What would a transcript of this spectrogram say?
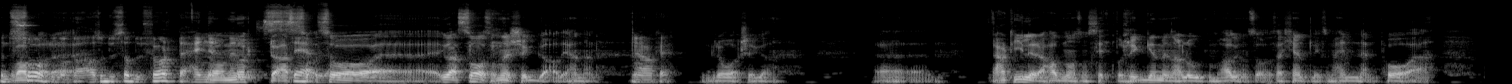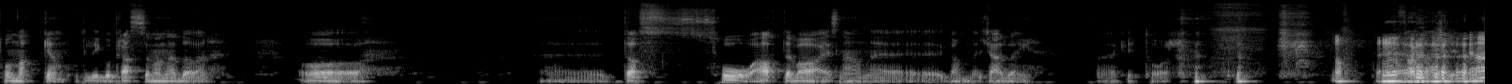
Men du så bare- noe? Altså, du sa du følte Det var mørkt, og jeg så, så eh, Jo, jeg så sånne skygger av de hendene. Ja, ok. Grå skygger. Eh, jeg har tidligere hatt noen som sitter på ryggen min, har ligget på magen og sovet, så jeg kjente liksom hendene på, eh, på nakken. Og så ligger og presser meg nedover. Og eh, da så jeg at det var ei sånn her, eh, gammel kjerring. med Hvitt hår. oh, Det var fælt ja,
